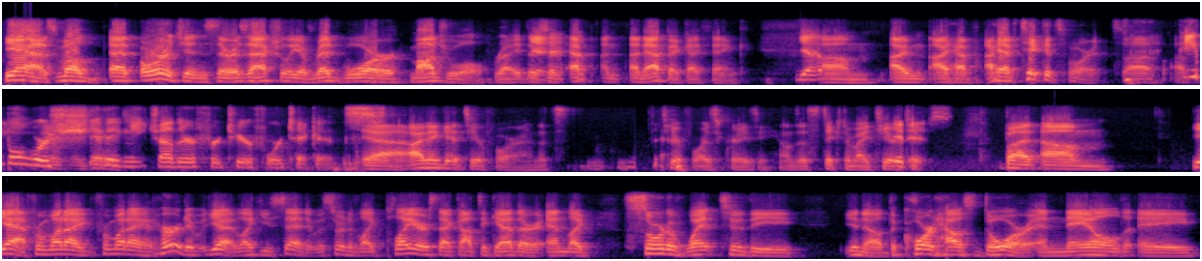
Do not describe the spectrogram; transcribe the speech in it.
Yes, well, at Origins there is actually a Red War module, right? There's an, ep- an an epic, I think. Yeah, Um, I'm I have I have tickets for it. So I'll- I'll- people were I'll shitting each other for tier four tickets. Yeah, I didn't get tier four. and That's tier four is crazy. I'll just stick to my tier it two. is. But um, yeah, from what I from what I had heard, it yeah, like you said, it was sort of like players that got together and like sort of went to the you know the courthouse door and nailed a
